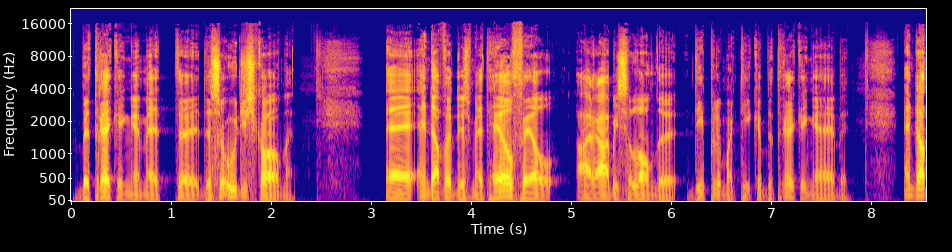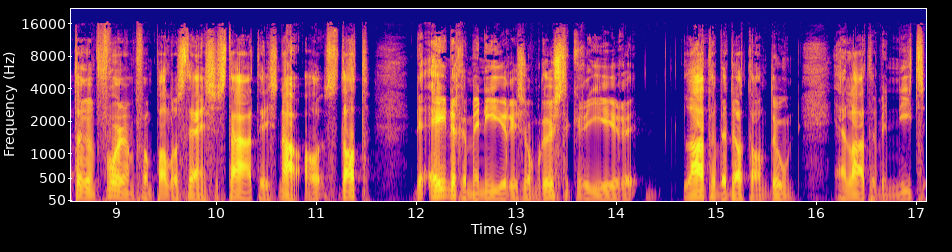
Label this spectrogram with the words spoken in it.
betrekkingen met eh, de Saoedi's komen. Eh, en dat we dus met heel veel Arabische landen diplomatieke betrekkingen hebben. En dat er een vorm van Palestijnse staat is. Nou, als dat de enige manier is om rust te creëren, laten we dat dan doen. En laten we niet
